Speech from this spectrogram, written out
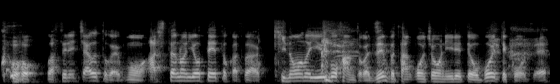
こう忘れちゃうとかもう明日の予定とかさ昨日の夕ご飯とか全部単語帳に入れて覚えてこうぜ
